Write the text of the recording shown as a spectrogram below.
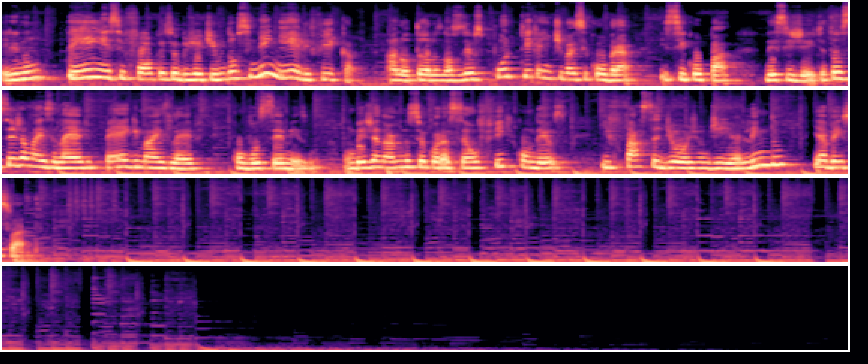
Ele não tem esse foco, esse objetivo. Então, se nem ele fica anotando os nossos erros, por que, que a gente vai se cobrar e se culpar desse jeito? Então, seja mais leve, pegue mais leve com você mesmo. Um beijo enorme no seu coração, fique com Deus e faça de hoje um dia lindo e abençoado.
